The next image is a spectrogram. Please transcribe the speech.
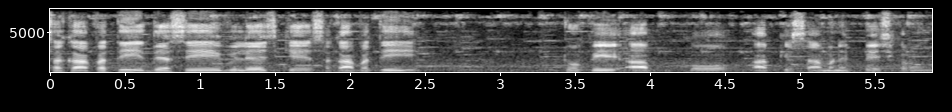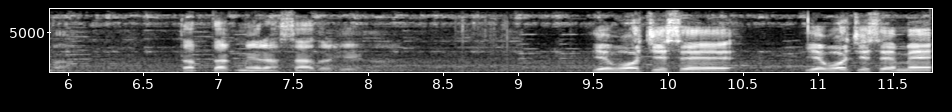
सकाफती देसी विलेज के सकाफती टोपी आपको आपके सामने पेश करूँगा। तब तक मेरा साथ रहिएगा। ये वो चीज़ है ये वो चीज़ है मैं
